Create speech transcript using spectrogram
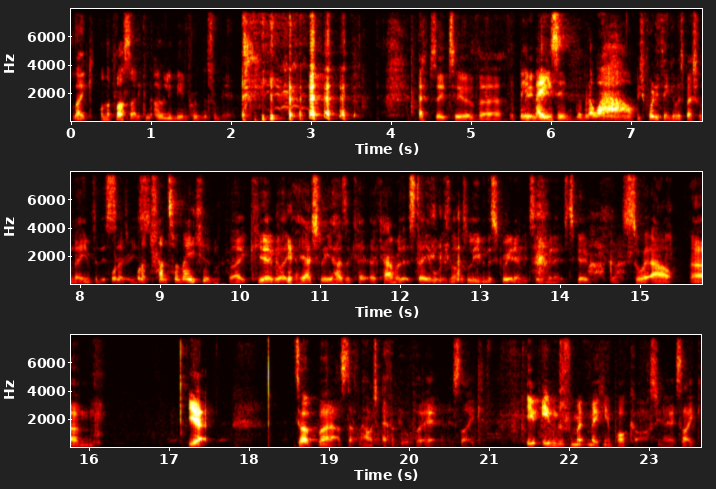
like On the plus side, it can only be improvements from here. episode two of. Uh, It'd be we- we- amazing. They'll be like, wow, We should probably think of a special name for this what a, series. what a transformation. Like, yeah, be like, he actually has a, ca- a camera that's stable. He's not just leaving the screen every two minutes to go gosh. sort it out. Um, yeah. It's about burnout stuff and how much effort people put in. And it's like, even just from making a podcast, you know, it's like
